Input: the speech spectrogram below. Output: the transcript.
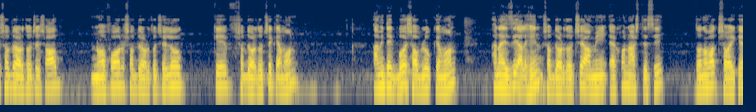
শব্দের অর্থ হচ্ছে, সব। নফর শব্দের অর্থ হচ্ছে, লোক। কেফ শব্দের অর্থ হচ্ছে, কেমন? আমি দেখব সব লোক কেমন। আনাইজি আলহিন শব্দের অর্থ হচ্ছে, আমি এখন আসতেছি। ধন্যবাদ সবাইকে।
